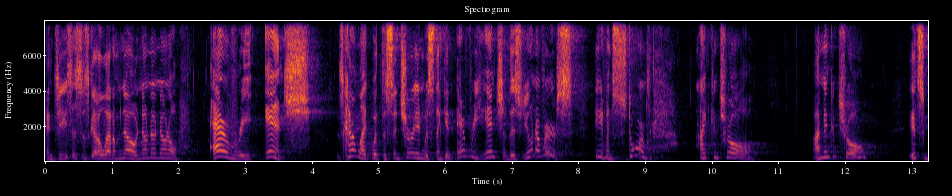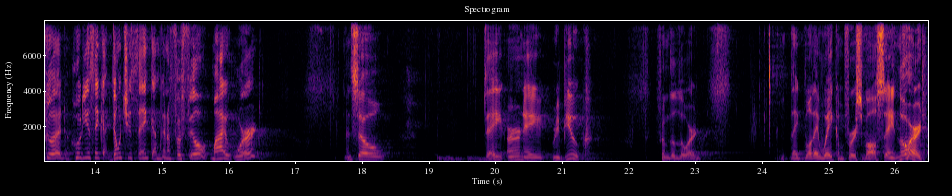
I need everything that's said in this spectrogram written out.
and Jesus is going to let him know no, no, no, no every inch. It's kind of like what the centurion was thinking every inch of this universe, even storms, I control. I'm in control. It's good. Who do you think? Don't you think I'm going to fulfill my word? And so they earn a rebuke from the Lord. They, well, they wake him, first of all, saying, Lord,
